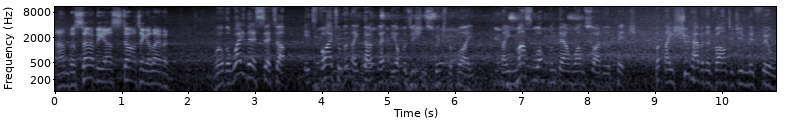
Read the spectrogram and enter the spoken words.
And the Serbia starting 11. Well, the way they're set up, it's vital that they don't let the opposition switch the play. They must lock them down one side of the pitch, but they should have an advantage in midfield.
